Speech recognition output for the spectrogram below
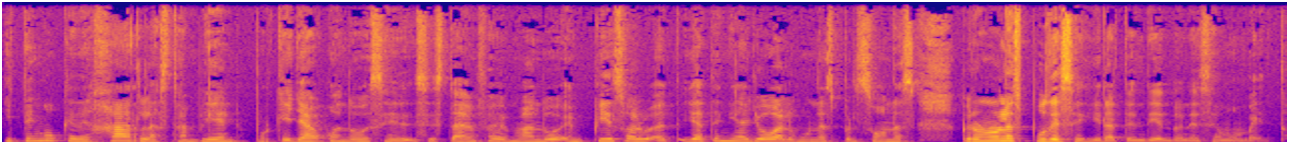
y tengo que dejarlas también porque ya cuando se, se, está enfermando empiezo ya tenía yo algunas personas pero no las pude seguir atendiendo en ese momento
